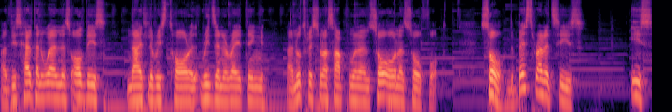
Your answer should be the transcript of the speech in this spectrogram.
uh, this health and wellness, all these nightly restore, regenerating, uh, nutritional supplement, and so on and so forth. So, the best strategies is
